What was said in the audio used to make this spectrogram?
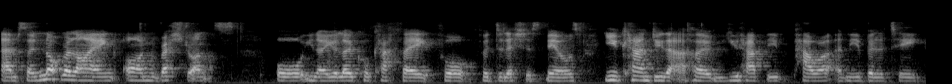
Um, so not relying on restaurants or you know your local cafe for for delicious meals. You can do that at home. You have the power and the ability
